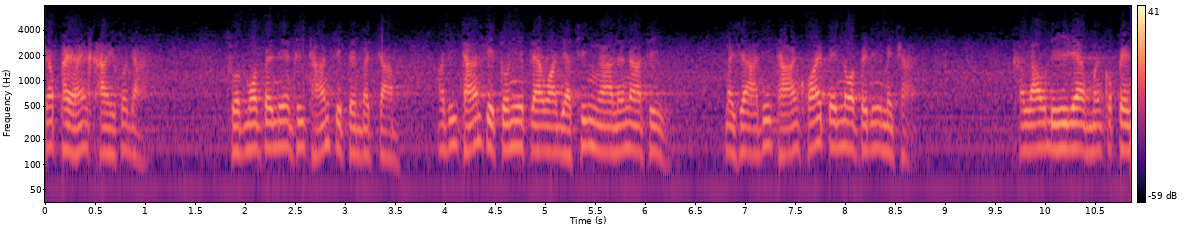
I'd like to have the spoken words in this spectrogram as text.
จะแผ่ให้ใครก็ได้ สวดมนต์ไปเรียนอธิษฐานจิตเป็นประจำอธิษฐานจิตตัวนี้แปลว่าอย่าทิ้งงานและหน้าที่ ไม่ใช่อธิษฐานขอให้เป็นโน่นเป็นนี่ไม่ใช่ถ้าเราดีแล้วมันก็เป็น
